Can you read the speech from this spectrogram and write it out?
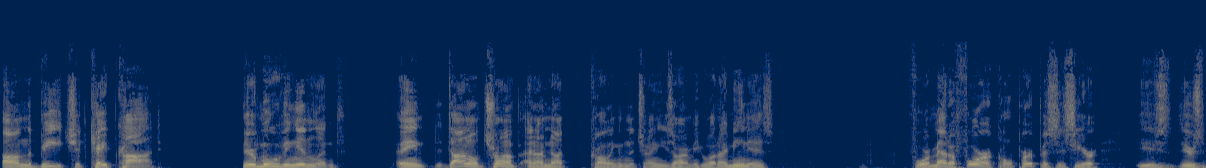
on the beach at Cape Cod. They're moving inland. I mean, Donald Trump, and I'm not calling him the Chinese army. What I mean is, for metaphorical purposes here, is there's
